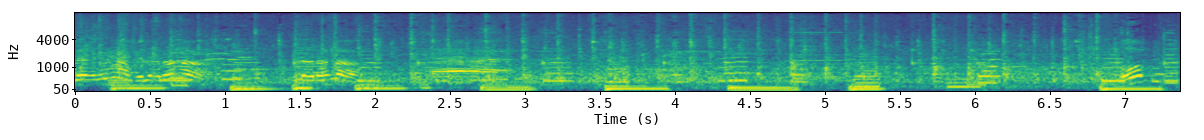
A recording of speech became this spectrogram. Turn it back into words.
Belok Rono, Rono. Rono. Hop.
